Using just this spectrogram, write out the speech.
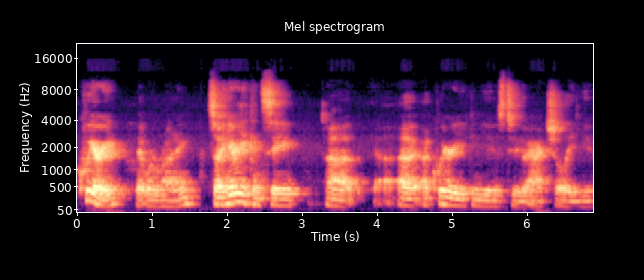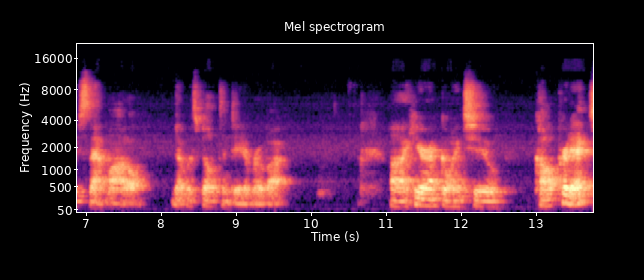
query that we're running. So here you can see uh, a, a, query you can use to actually use that model that was built in DataRobot. Uh, here I'm going to call predict,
